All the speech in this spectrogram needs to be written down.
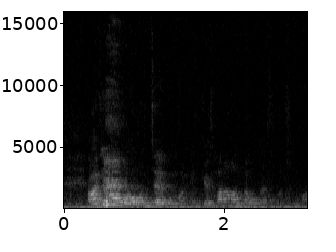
마지막으로 언제 부모님께 사랑한다고 말씀하신 것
